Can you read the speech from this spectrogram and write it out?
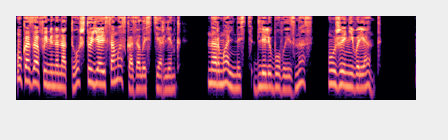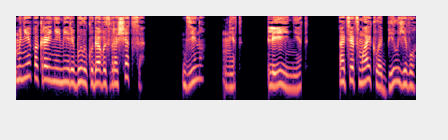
указав именно на то, что я и сама сказала Стерлинг. Нормальность для любого из нас уже не вариант. Мне, по крайней мере, было куда возвращаться. Дину — нет. Лии — нет. Отец Майкла бил его,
